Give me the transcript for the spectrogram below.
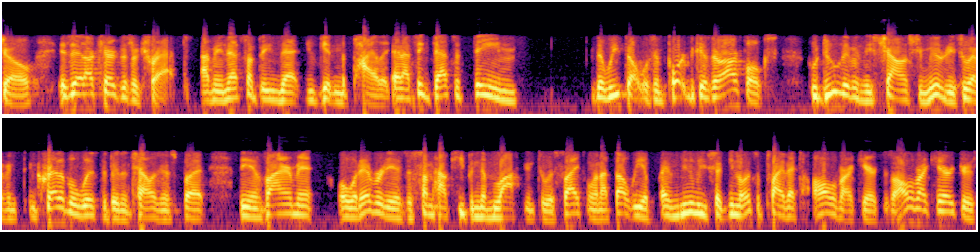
show is that our characters are trapped. I mean, that's something that you get in the pilot, and I think that's a theme that we felt was important because there are folks who do live in these challenged communities who have incredible wisdom and intelligence, but the environment or whatever it is is somehow keeping them locked into a cycle. And I thought we, we said, you know, let's apply that to all of our characters. All of our characters,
